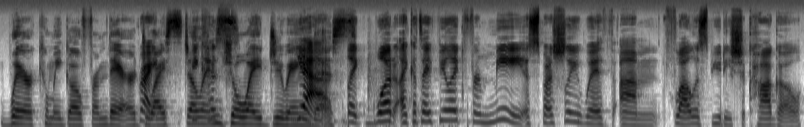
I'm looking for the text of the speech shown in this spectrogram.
where can we go from there? Do I still because- enjoy doing yeah, this? like what? Because I feel like for me, especially with um, Flawless Beauty Chicago,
